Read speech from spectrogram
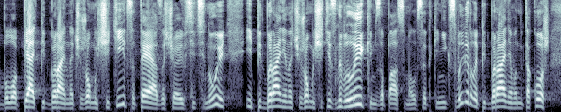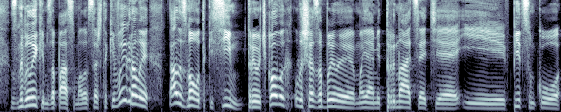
було 5 підбирань на чужому щиті. Це те, за що всі цінують. І підбирання на чужому щиті з невеликим запасом, але все-таки Нікс виграли. Підбирання вони також з невеликим запасом, але все ж таки виграли. Але знову таки 7 триочкових лише забили. Майамі 13. Е, і в підсумку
